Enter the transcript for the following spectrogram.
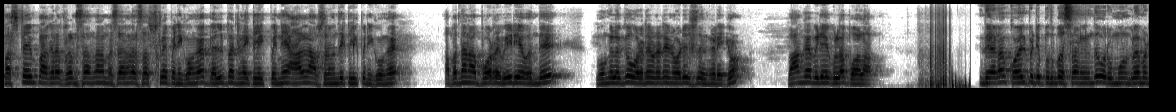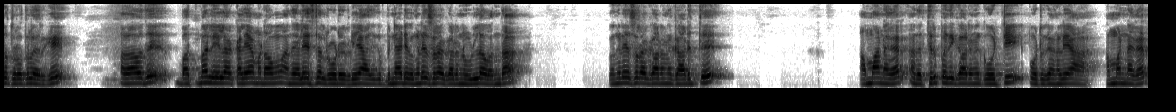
ஃபஸ்ட் டைம் பார்க்குற ஃப்ரெண்ட்ஸாக இருந்தால் நம்ம சேனலை சப்ஸ்கிரைப் பண்ணிக்கோங்க. பெல் பட்டனை கிளிக் பண்ணி ஆல் ஆப்ஷனை வந்து கிளிக் பண்ணிக்கோங்க. அப்போ தான் நான் போடுற வீடியோ வந்து உங்களுக்கு உடனே உடனே நோட்டிஃபிகேஷன் கிடைக்கும். வாங்க விடியக்குள்ளே போகலாம் இந்த இடம் கோயில்பட்டி புது பஸ் ஸ்டாண்ட்லேருந்து ஒரு மூணு கிலோமீட்டர் தூரத்தில் இருக்குது அதாவது பத்மலீலா கல்யாண மண்டபம் அந்த எலேசல் ரோடு இருக்கு இல்லையா? அதுக்கு பின்னாடி வெங்கடேஸ்வரா கார்டன் உள்ளே வந்தால் வெங்கடேஸ்வரா கார்டனுக்கு அடுத்து அம்மா நகர் அந்த திருப்பதி கார்டனுக்கு ஒட்டி போட்டிருக்காங்க இல்லையா? அம்மன் நகர்.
